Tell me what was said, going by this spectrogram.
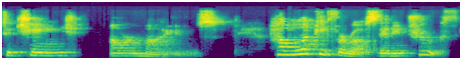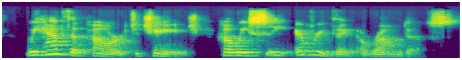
to change our minds. How lucky for us that in truth, we have the power to change how we see everything around us.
